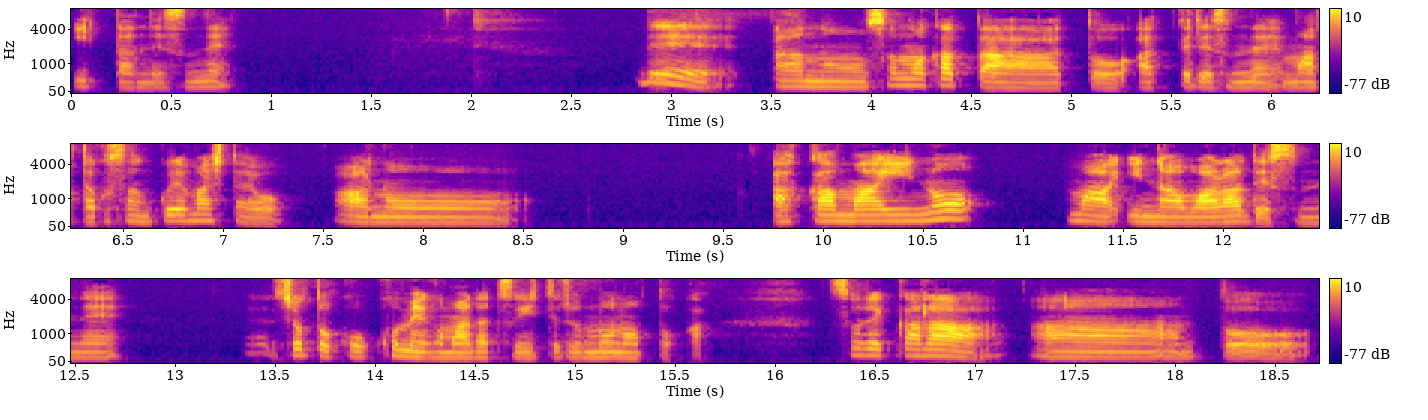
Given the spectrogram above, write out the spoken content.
行ったんですね。で、あの、その方と会ってですね、まあ、たくさんくれましたよ。あの、赤米の、まあ、稲わらですね。ちょっとこう、米がまだついてるものとか。それから、あーと、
